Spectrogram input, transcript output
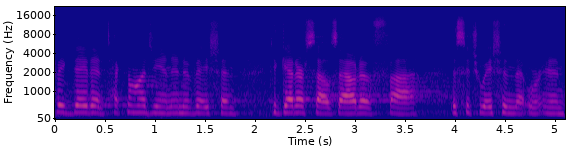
big data and technology and innovation to get ourselves out of uh, the situation that we're in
